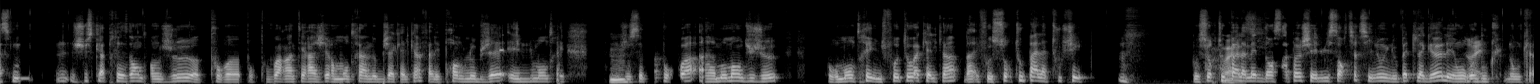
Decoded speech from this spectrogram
ce- jusqu'à présent dans le jeu, pour, euh, pour pouvoir interagir, montrer un objet à quelqu'un, il fallait prendre l'objet et lui montrer. Mhm. Je ne sais pas pourquoi, à un moment du jeu, pour montrer une photo à quelqu'un, ben, il faut surtout pas la toucher. Il faut surtout Ouais. pas la mettre dans sa poche et lui sortir, sinon il nous pète la gueule et on Ouais. reboucle. Donc, euh,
